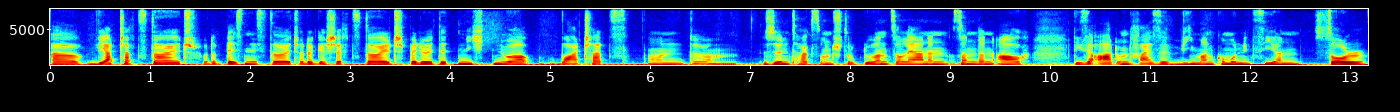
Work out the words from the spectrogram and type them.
äh, Wirtschaftsdeutsch oder Businessdeutsch oder Geschäftsdeutsch bedeutet nicht nur Wortschatz und ähm, Syntax und Strukturen zu lernen, sondern auch diese Art und Weise, wie man kommunizieren soll.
